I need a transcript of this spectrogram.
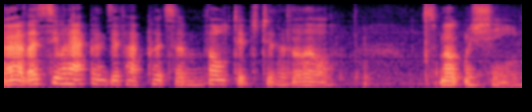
Alright, let's see what happens if I put some voltage to the little smoke machine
